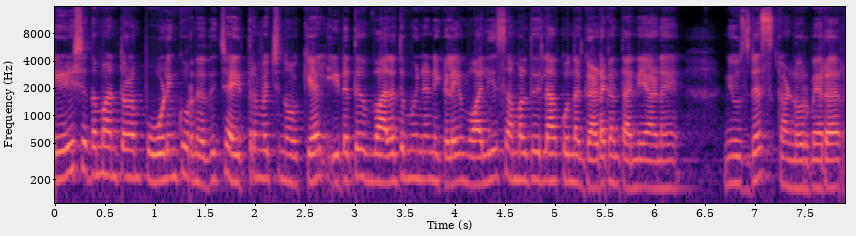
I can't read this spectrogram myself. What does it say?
ഏഴ് ശതമാനത്തോളം പോളിംഗ് കുറഞ്ഞത് ചരിത്രം വെച്ച് നോക്കിയാൽ ഇടത് വലത് മുന്നണികളെ വലിയ സമ്മർദ്ദത്തിലാക്കുന്ന ഘടകം തന്നെയാണ്. News desk Kannur mirror.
